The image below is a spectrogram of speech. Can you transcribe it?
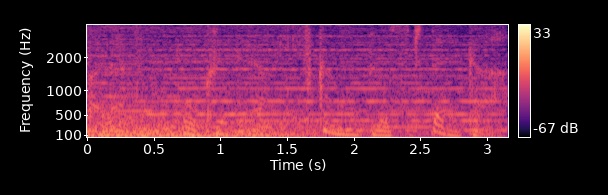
Baladon Ukryty raj w Kanal Plus 4K.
